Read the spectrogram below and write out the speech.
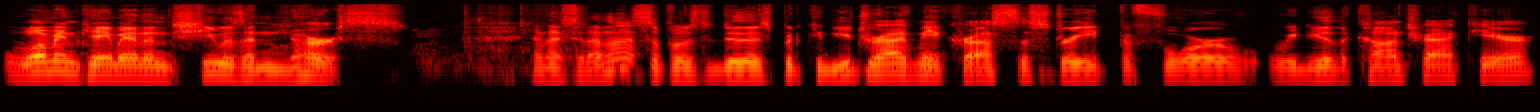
woman came in and she was a nurse. And I said, I'm not supposed to do this, but can you drive me across the street before we do the contract here?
